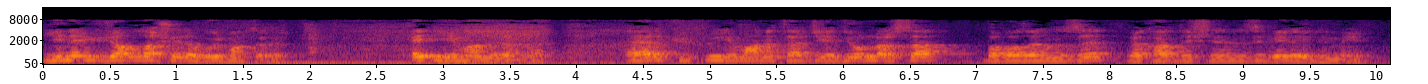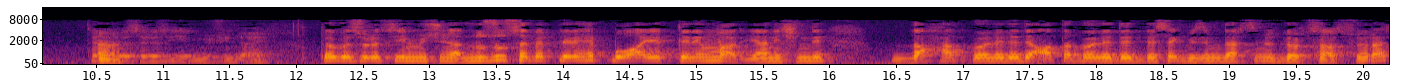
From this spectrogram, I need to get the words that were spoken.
Yine Yüce Allah şöyle buyurmaktadır. Ey iman edenler! Eğer küfrü imana tercih ediyorlarsa babalarınızı ve kardeşlerinizi veli edinmeyin. Tevbe Evet. suresi 23. ayet. Tövbe suresi 23. Yani nuzul sebepleri hep bu ayetlerin var. Yani şimdi Dahhak böyle dedi, Ata böyle dedi desek bizim dersimiz 4 saat sürer.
